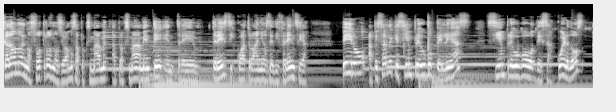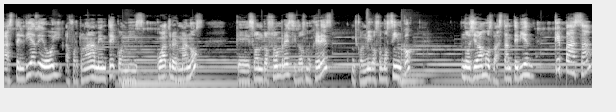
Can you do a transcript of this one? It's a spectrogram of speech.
cada uno de nosotros nos llevamos aproximadamente entre 3 y 4 años de diferencia. Pero a pesar de que siempre hubo peleas, siempre hubo desacuerdos, hasta el día de hoy, afortunadamente, con mis cuatro hermanos, que son dos hombres y dos mujeres, y conmigo somos cinco, nos llevamos bastante bien. ¿Qué pasa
